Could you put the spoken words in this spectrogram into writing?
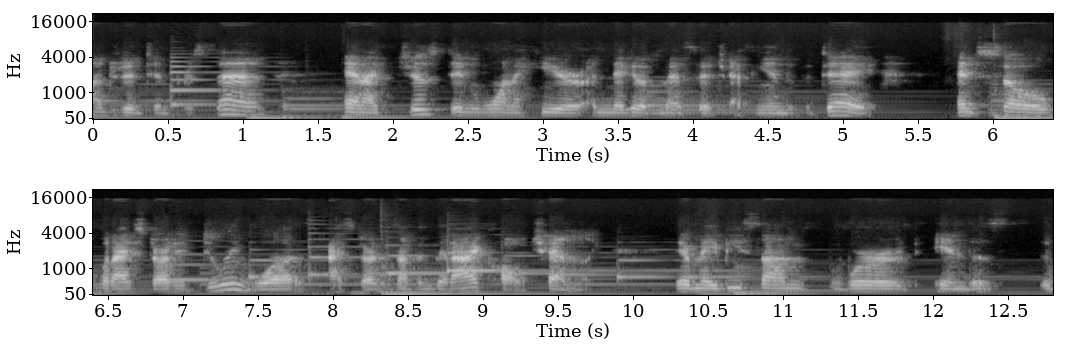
110% and I just didn't want to hear a negative message at the end of the day. And so what I started doing was I started something that I call channeling. There may be some word in the, the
